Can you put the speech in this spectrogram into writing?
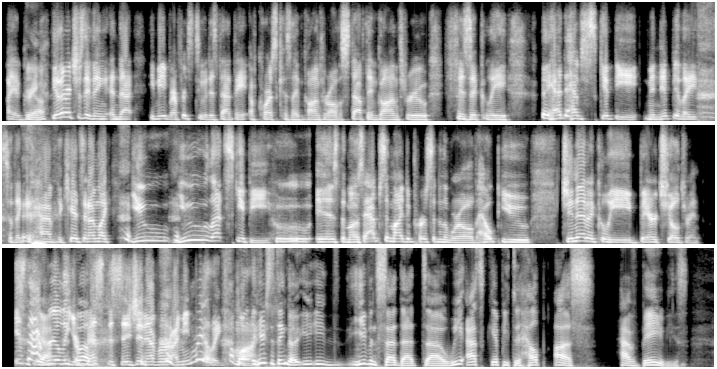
I agree. Yeah. The other interesting thing, and that he made reference to it, is that they, of course, because they've gone through all the stuff they've gone through physically, they had to have Skippy manipulate so they could have the kids. And I'm like, you, you let Skippy, who is the most absent-minded person in the world, help you genetically bear children. Is that yeah. really your well, best decision ever? I mean, really? Come well, on. Here's the thing, though. He, he, he even said that uh, we asked Skippy to help us have babies,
